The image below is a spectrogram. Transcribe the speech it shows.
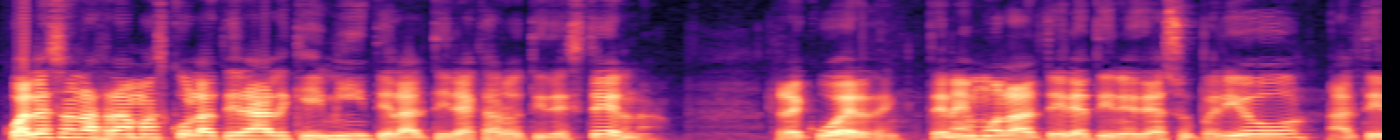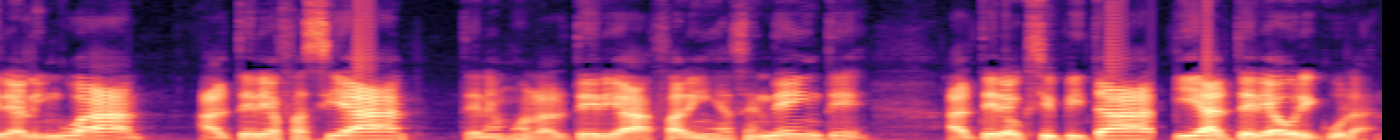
cuáles son las ramas colaterales que emite la arteria carótida externa. Recuerden, tenemos la arteria tiroidea superior, arteria lingual, arteria facial, tenemos la arteria faringe ascendente, arteria occipital y arteria auricular.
